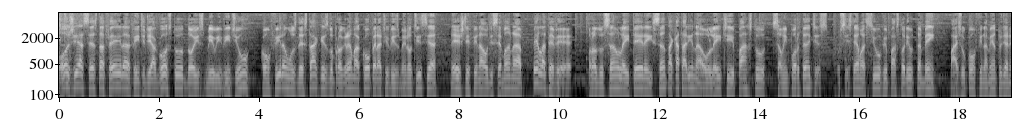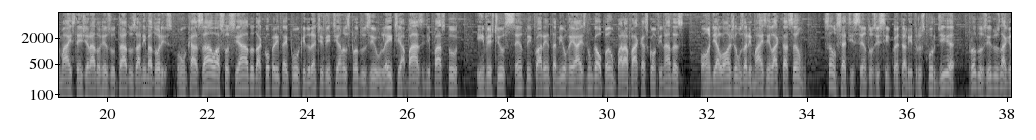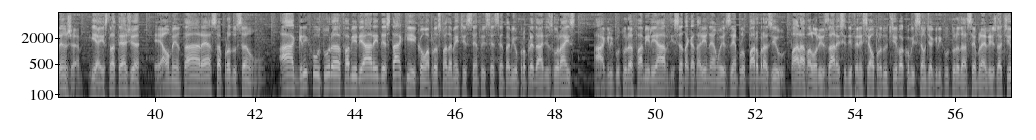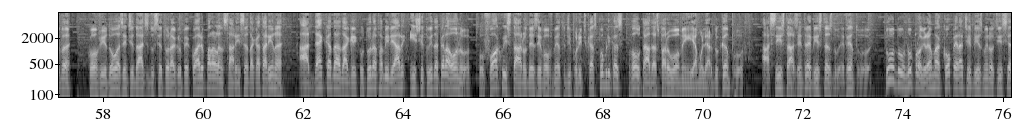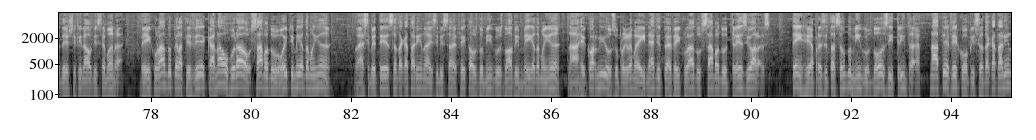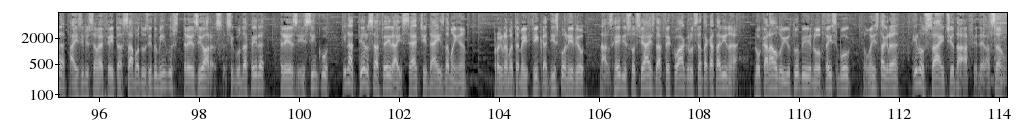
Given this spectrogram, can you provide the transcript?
Hoje é sexta-feira, 20 de agosto de 2021. Confiram os destaques do programa Cooperativismo em Notícia neste final de semana pela TV. Produção leiteira em Santa Catarina. O leite e pasto são importantes. O sistema Silvio Pastoril também mas o confinamento de animais tem gerado resultados animadores. Um casal associado da Cooper Itaipu, que durante 20 anos produziu leite à base de pasto, investiu 140 mil reais num galpão para vacas confinadas, onde alojam os animais em lactação. São 750 litros por dia produzidos na granja, e a estratégia é aumentar essa produção. A agricultura familiar em destaque, com aproximadamente 160 mil propriedades rurais. A agricultura familiar de Santa Catarina é um exemplo para o Brasil. Para valorizar esse diferencial produtivo, a Comissão de Agricultura da Assembleia Legislativa convidou as entidades do setor agropecuário para lançar em Santa Catarina a década da agricultura familiar instituída pela ONU. O foco está no desenvolvimento de políticas públicas voltadas para o homem e a mulher do campo. Assista às entrevistas do evento. Tudo no programa Cooperativismo e Notícia deste final de semana. Veiculado pela TV Canal Rural, sábado, 8 e meia da manhã. No SBT Santa Catarina, a exibição é feita aos domingos, 9 e meia da manhã. Na Record News, o programa é inédito é veiculado sábado, 13 horas. Tem reapresentação domingo, 12 e 30. Na TV Coop Santa Catarina, a exibição é feita sábados e domingos, 13 horas. Segunda-feira, 13 e 5 e na terça-feira às 7 e 10 da manhã. O programa também fica disponível nas redes sociais da FECOAGRO Santa Catarina, no canal do YouTube, no Facebook, no Instagram e no site da Federação.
